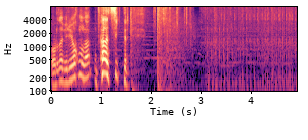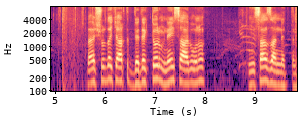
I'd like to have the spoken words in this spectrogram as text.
Orada biri yok mu lan? Daha siktir. Ben şuradaki artık dedektör mü neyse abi onu insan zannettim.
